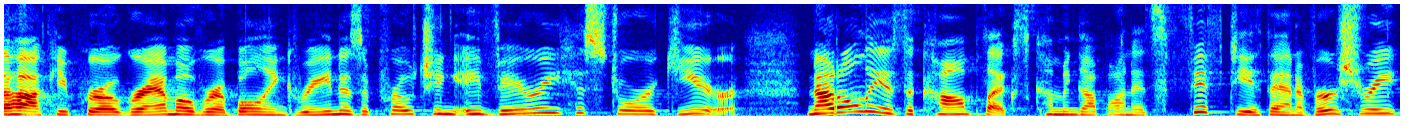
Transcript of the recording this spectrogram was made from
The hockey program over at Bowling Green is approaching a very historic year. Not only is the complex coming up on its 50th anniversary,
